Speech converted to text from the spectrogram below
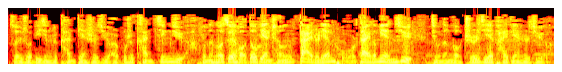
所以说，毕竟是看电视剧，而不是看京剧啊，不能够最后都变成戴着脸谱、戴个面具就能够直接拍电视剧了。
